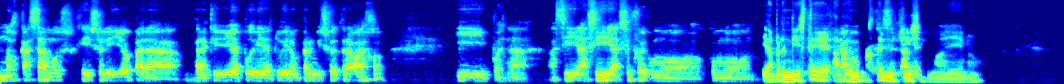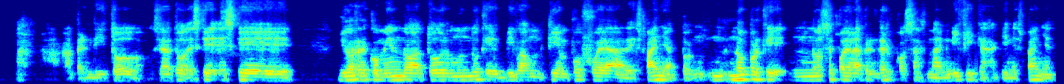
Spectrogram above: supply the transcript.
nos casamos, Hazel y yo, para, para que yo ya pudiera, tuviera un permiso de trabajo. Y pues nada, así, así, así fue como... como y aprendiste, aprendiste muchísimo allí, ¿no? aprendí todo. O sea, todo. Es, que, es que yo recomiendo a todo el mundo que viva un tiempo fuera de España. No porque no se pueden aprender cosas magníficas aquí en España,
